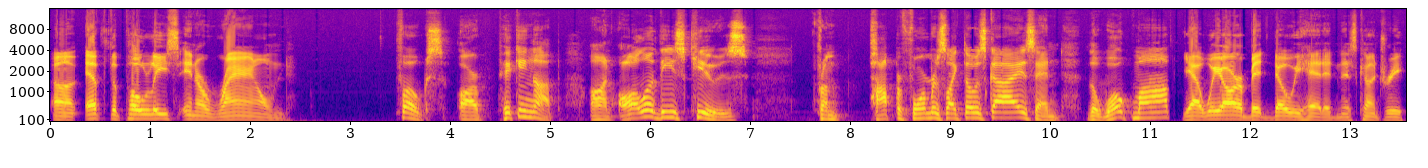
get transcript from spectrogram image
uh, "F the police" in a round. folks are picking up on all of these cues from pop performers like those guys and the woke mob. Yeah, we are a bit doughy headed in this country.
